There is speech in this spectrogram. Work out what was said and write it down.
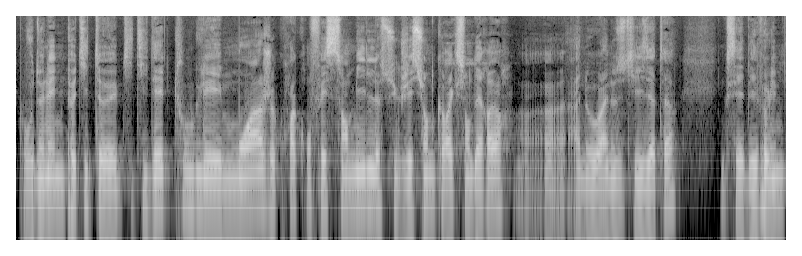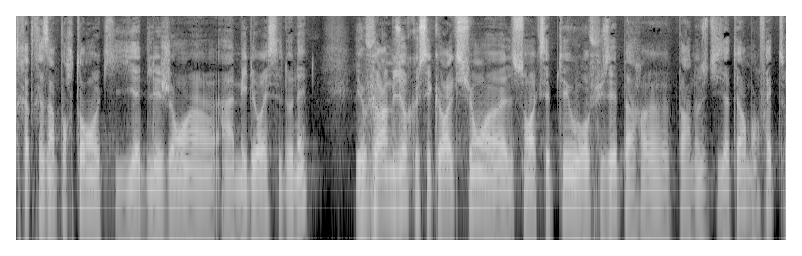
Pour vous donner une petite euh, petite idée, tous les mois, je crois qu'on fait 100 000 suggestions de correction d'erreurs euh, à nos à nos utilisateurs. Donc c'est des volumes très très importants qui aident les gens à, à, améliorer ces données. Et au fur et à mesure que ces corrections elles sont acceptées ou refusées par par nos utilisateurs, ben en fait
